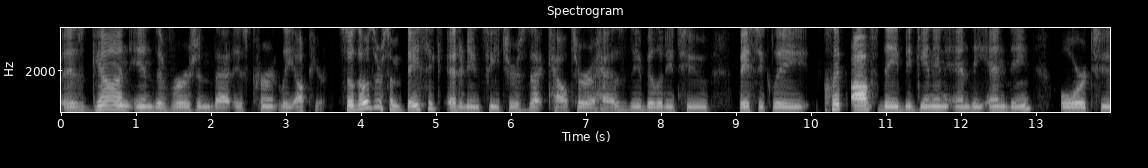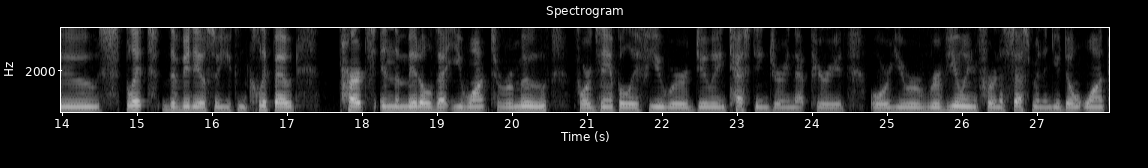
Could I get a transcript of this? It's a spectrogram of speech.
is gone in the version that is currently up here. So those are some basic editing features that Kaltura has, the ability to basically clip off the beginning and the ending or to split the video so you can clip out parts in the middle that you want to remove. For example, if you were doing testing during that period or you were reviewing for an assessment and you don't want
